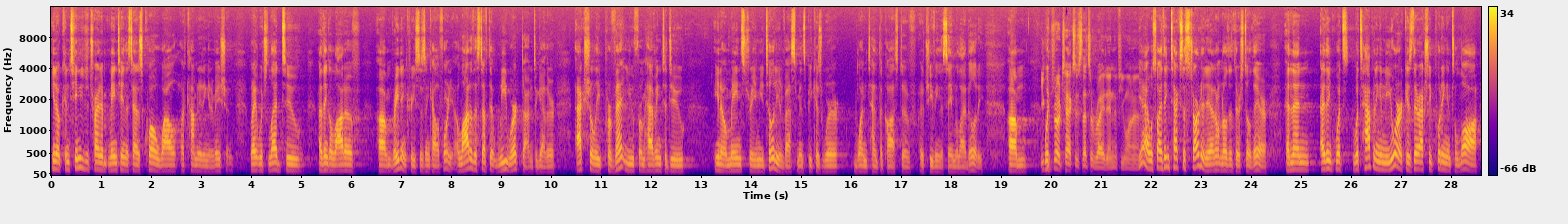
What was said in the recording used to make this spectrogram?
you know, continued to try to maintain the status quo while accommodating innovation, right? Which led to I think a lot of um, rate increases in California. A lot of the stuff that we worked on together actually prevent you from having to do, you know, mainstream utility investments because we're one tenth the cost of achieving the same reliability. Um, you Which, could throw Texas. That's a write-in if you want to. Yeah, well, so I think Texas started it. I don't know that they're still there. And then I think what's what's happening in New York is they're actually putting into law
